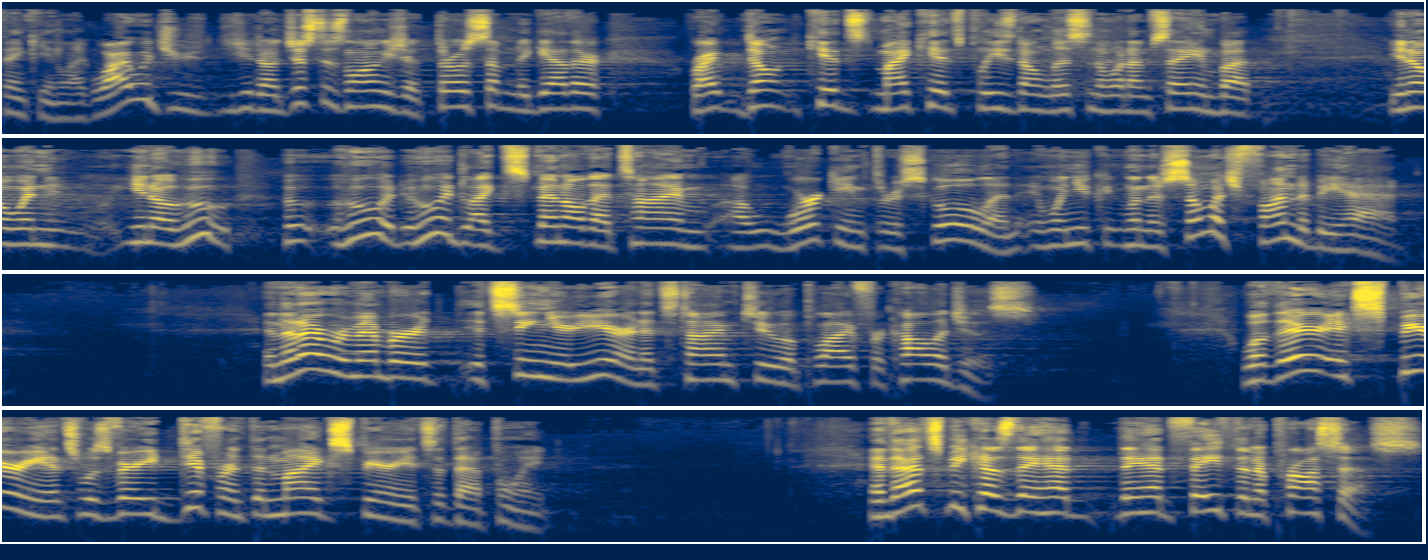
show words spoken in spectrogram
thinking, like, why would you, you know, just as long as you throw something together, right? Don't, kids, my kids, please don't listen to what I'm saying, but, you know, when, you know, who, who, who would, who would like spend all that time uh, working through school and, and when, you could, when there's so much fun to be had? And then I remember it's senior year and it's time to apply for colleges. Well, their experience was very different than my experience at that point. And that's because they had, they had faith in a process.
